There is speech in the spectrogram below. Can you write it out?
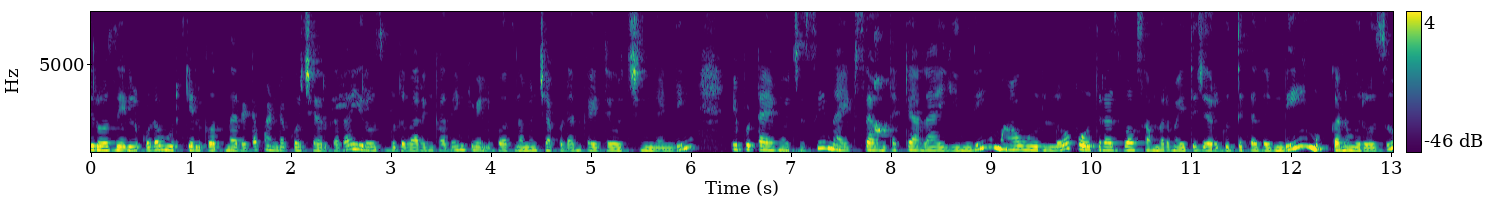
ఈరోజు వీళ్ళు కూడా ఊరికి వెళ్ళిపోతున్నారట పండగ వచ్చారు కదా. ఈరోజు బుధవారం కదా ఇంక వెళ్ళిపోతున్నామని చెప్పడానికి అయితే వచ్చిందండి. ఇప్పుడు టైం వచ్చేసి నైట్ సెవెన్ థర్టీ అలా అయ్యింది. మా ఊర్లో పోతురాజు బాబు సంబరం అయితే జరుగుద్ది కదండి ముక్కనుమ రోజు.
